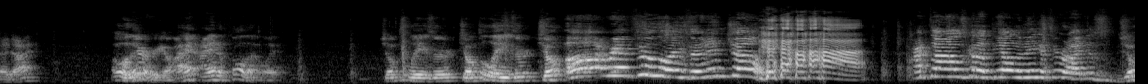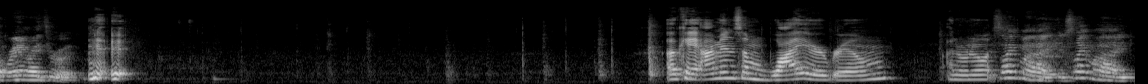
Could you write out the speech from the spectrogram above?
I die? Oh, there we go. I, I had to fall that way. Jump the laser. Jump the laser. Jump. Oh, I ran through the laser. I didn't jump. I thought I was gonna be able to make it through. I just jump, ran right through it. okay, I'm in some wire room. I don't know. It's like my. It's like my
